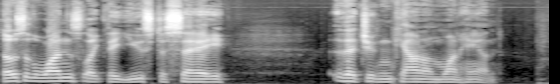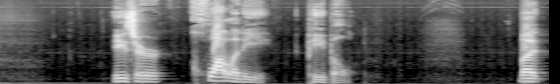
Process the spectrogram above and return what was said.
Those are the ones, like they used to say, that you can count on one hand. These are quality people. But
